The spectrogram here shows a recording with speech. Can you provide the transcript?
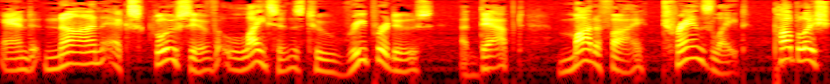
and non-exclusive license to reproduce, adapt, modify, translate, publish,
